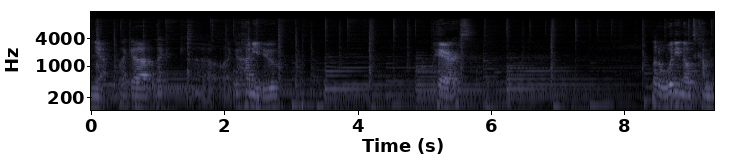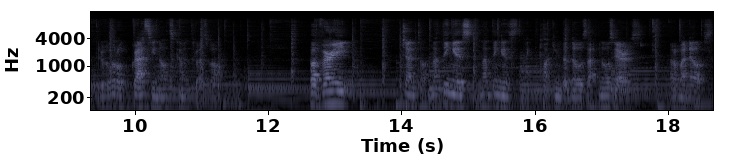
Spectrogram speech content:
Yeah, like a like uh, like a honeydew. Pears. Little woody notes coming through, little grassy notes coming through as well. But very gentle. Nothing is nothing is like plucking the nose out, nose hairs out of my nose.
